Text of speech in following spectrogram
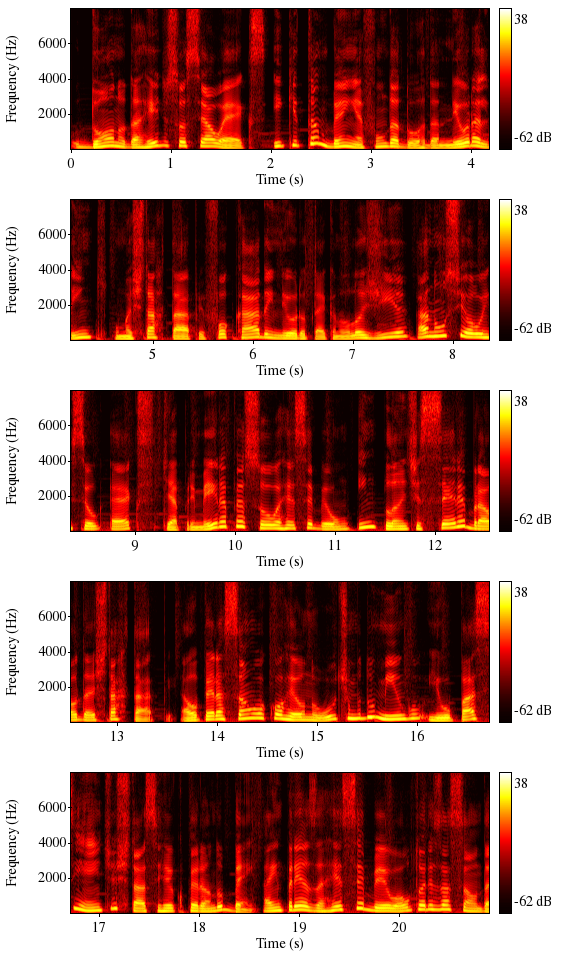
o dono da rede social X e que também é fundador da Neuralink, uma startup focada em neurotecnologia, anunciou em seu X que a primeira pessoa recebeu um implante cerebral da startup. A operação ocorreu no último domingo e o paciente está se recuperando bem. A empresa recebeu autorização da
